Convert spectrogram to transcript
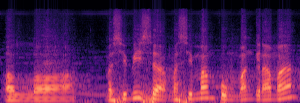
Allah masih bisa, masih mampu memanggil nama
